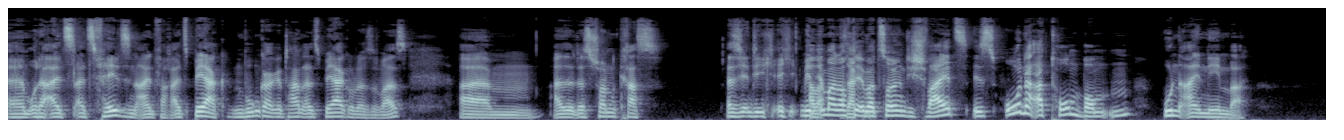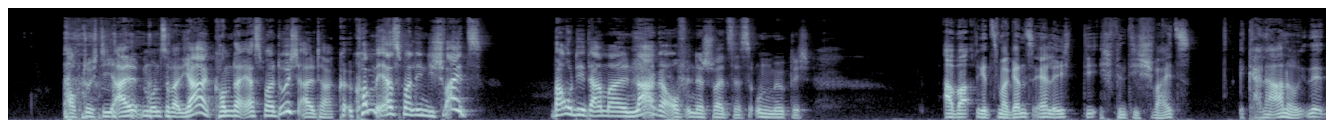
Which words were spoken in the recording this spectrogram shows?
Ähm, oder als als Felsen einfach, als Berg, ein Bunker getan als Berg oder sowas. Ähm, also das ist schon krass. Also ich, ich, ich bin aber immer noch der Überzeugung, die Schweiz ist ohne Atombomben uneinnehmbar. Auch durch die Alpen und so weiter. Ja, komm da erstmal durch, Alter. Komm erstmal in die Schweiz. Bau dir da mal ein Lager auf in der Schweiz. Das ist unmöglich. Aber jetzt mal ganz ehrlich, die, ich finde die Schweiz, keine Ahnung, äh, äh,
